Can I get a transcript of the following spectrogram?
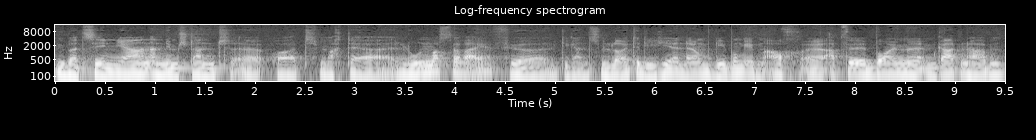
über zehn Jahren an dem Standort macht der Lohnmosterei für die ganzen Leute, die hier in der Umgebung eben auch äh, Apfelbäume im Garten haben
